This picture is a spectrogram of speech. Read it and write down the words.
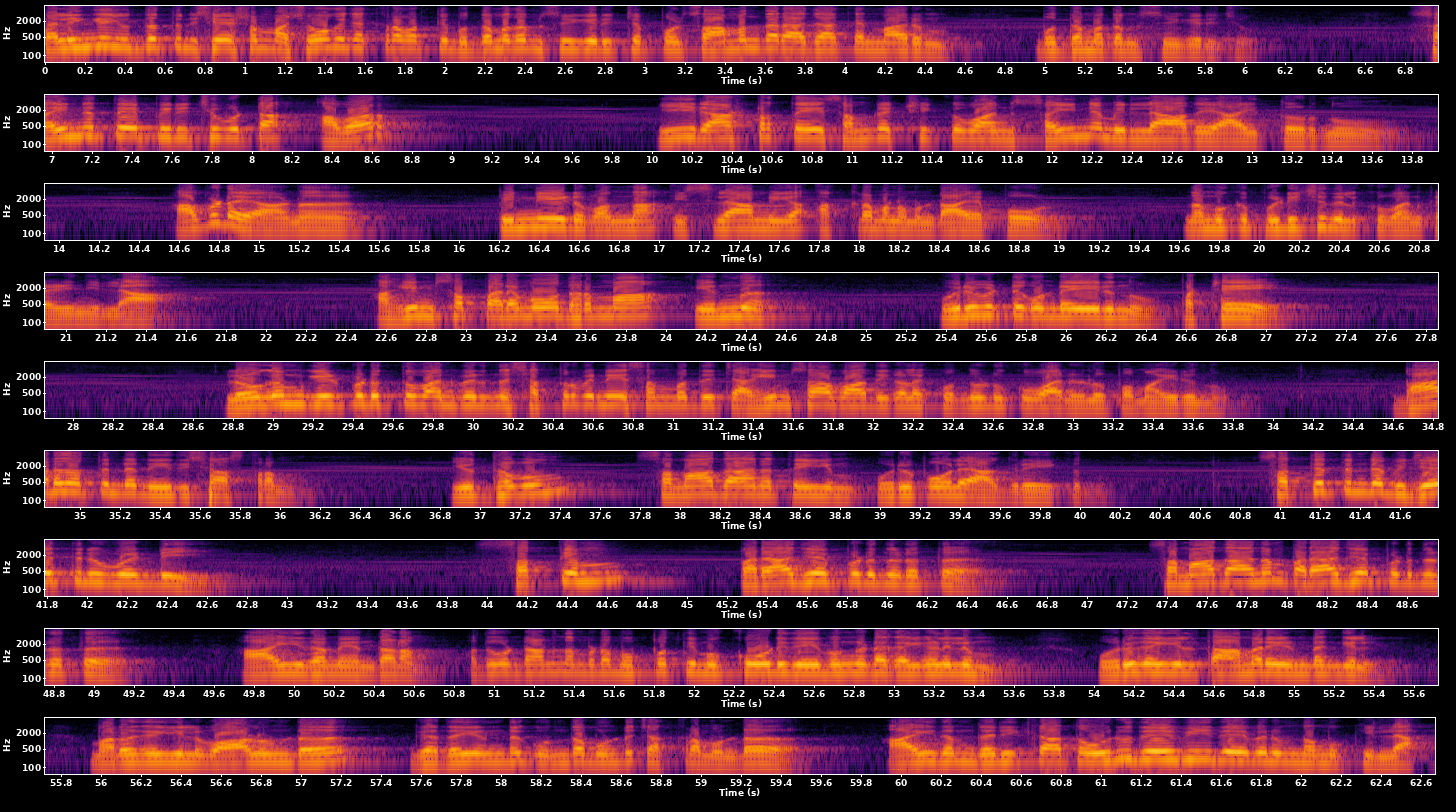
കലിംഗ യുദ്ധത്തിനു ശേഷം അശോക ചക്രവർത്തി ബുദ്ധമതം സ്വീകരിച്ചപ്പോൾ സാമന്ത രാജാക്കന്മാരും ബുദ്ധമതം സ്വീകരിച്ചു. സൈന്യത്തെ പിരിച്ചുവിട്ട അവർ ഈ രാഷ്ട്രത്തെ സംരക്ഷിക്കുവാൻ സൈന്യമില്ലാതെയായി തീർന്നു അവിടെയാണ് പിന്നീട് വന്ന ഇസ്ലാമിക ആക്രമണമുണ്ടായപ്പോൾ നമുക്ക് പിടിച്ചു നിൽക്കുവാൻ കഴിഞ്ഞില്ല. അഹിംസ പരമോധർമ്മ എന്ന് ഉരുവിട്ടുകൊണ്ടേയിരുന്നു. പക്ഷേ ലോകം കീഴ്പ്പെടുത്തുവാൻ വരുന്ന ശത്രുവിനെ സംബന്ധിച്ച് അഹിംസാവാദികളെ കൊന്നൊടുക്കുവാൻ എളുപ്പമായിരുന്നു. ഭാരതത്തിന്റെ നീതിശാസ്ത്രം യുദ്ധവും സമാധാനത്തെയും ഒരുപോലെ ആഗ്രഹിക്കുന്നു. സത്യത്തിന്റെ വിജയത്തിനു വേണ്ടി സത്യം പരാജയപ്പെടുന്നിടത്ത് സമാധാനം പരാജയപ്പെടുന്നിടത്ത് ആയുധമേന്തണം അതുകൊണ്ടാണ് നമ്മുടെ മുപ്പത്തി മുക്കോടി ദൈവങ്ങളുടെ കൈകളിലും ഒരു കൈയിൽ താമരയുണ്ടെങ്കിൽ മറുകൈയിൽ വാളുണ്ട് ഗതയുണ്ട് കുന്തമുണ്ട് ചക്രമുണ്ട്. ആയുധം ധരിക്കാത്ത ഒരു ദേവീ ദേവനും നമുക്കില്ല.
